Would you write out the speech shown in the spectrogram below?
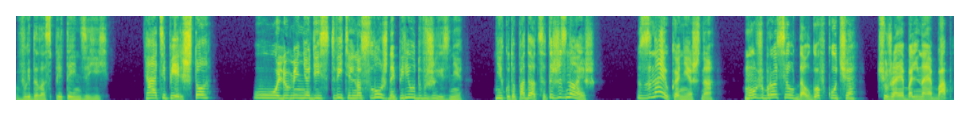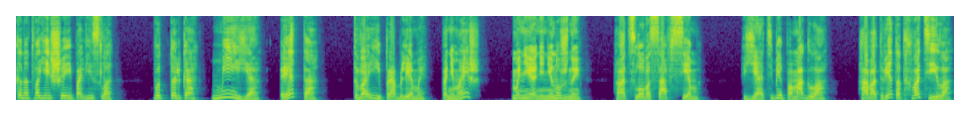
Выдала с претензией. А теперь что? Оль, у меня действительно сложный период в жизни. Некуда податься, ты же знаешь. Знаю, конечно. Муж бросил, долгов куча. Чужая больная бабка на твоей шее повисла. Вот только, Мия, это твои проблемы, понимаешь? Мне они не нужны. От слова «совсем». Я тебе помогла, а в ответ отхватила.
